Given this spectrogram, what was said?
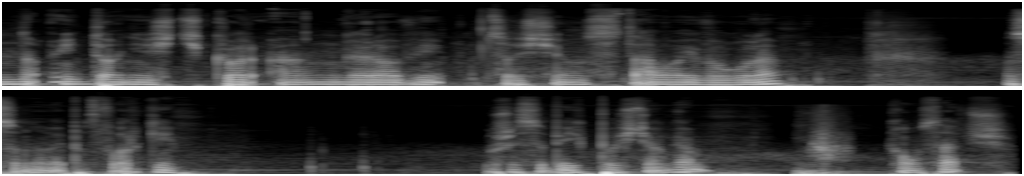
No i donieść Kor Angerowi, co się stało i w ogóle. To są nowe potworki. Muszę sobie ich pościągam. Kąsacz.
